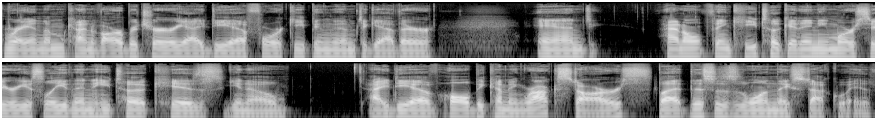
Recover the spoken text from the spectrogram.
random kind of arbitrary idea for keeping them together. And I don't think he took it any more seriously than he took his, you know, idea of all becoming rock stars, but this is the one they stuck with.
